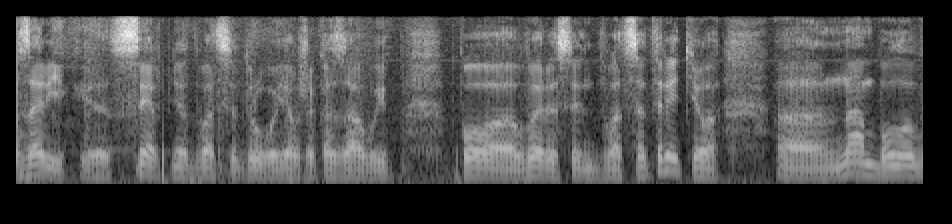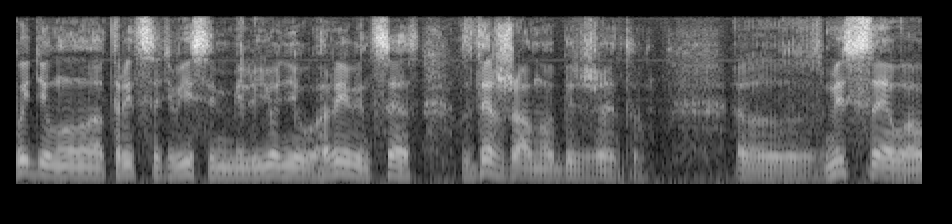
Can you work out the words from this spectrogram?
За рік, е, з серпня 22-го, я вже казав, і по вересень 23-го, е, нам було виділено 38 мільйонів гривень. Це з державного бюджету. Е, З місцевого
